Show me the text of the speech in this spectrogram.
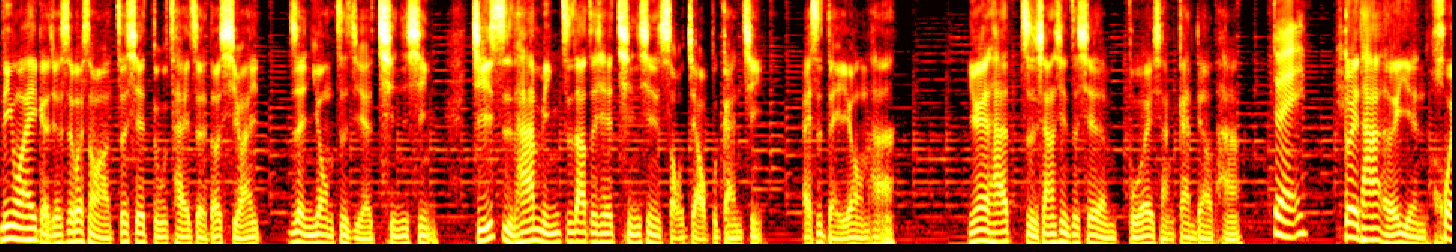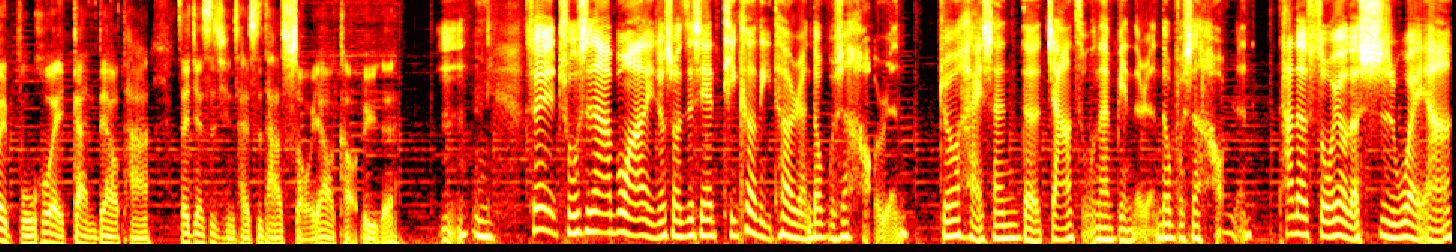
另外一个就是为什么这些独裁者都喜欢任用自己的亲信？即使他明知道这些亲信手脚不干净，还是得用他，因为他只相信这些人不会想干掉他。对，对他而言，会不会干掉他这件事情才是他首要考虑的。嗯嗯，所以厨师阿布阿里就说，这些提克里特人都不是好人，就海山的家族那边的人都不是好人。他的所有的侍卫啊，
